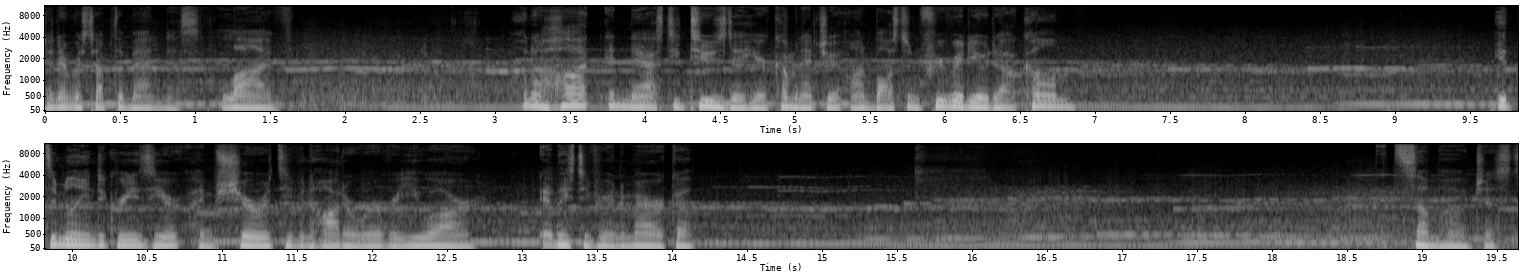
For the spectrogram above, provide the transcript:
to Never Stop the Madness live on a hot and nasty Tuesday here, coming at you on BostonFreeRadio.com. It's a million degrees here. I'm sure it's even hotter wherever you are, at least if you're in America. It somehow just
